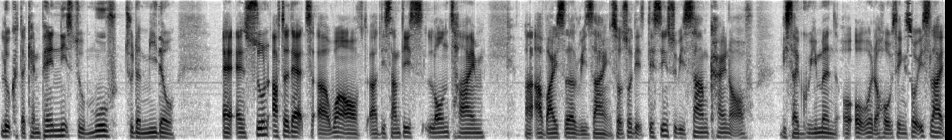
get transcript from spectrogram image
look the campaign needs to move to the middle. And, and soon after that uh, one of uh, DeSantis longtime uh, advisor resigned. So so there, there seems to be some kind of disagreement over the whole thing. So it's like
